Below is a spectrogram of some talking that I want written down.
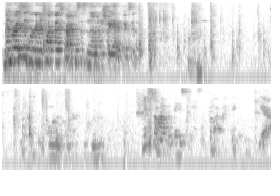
Remember I said we're gonna talk best practices and then I'm gonna show you how to fix it? You still have the basics. Yeah.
